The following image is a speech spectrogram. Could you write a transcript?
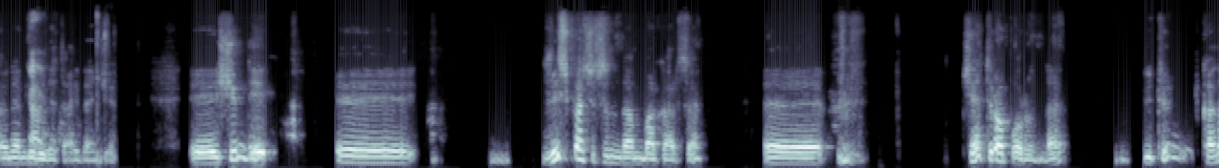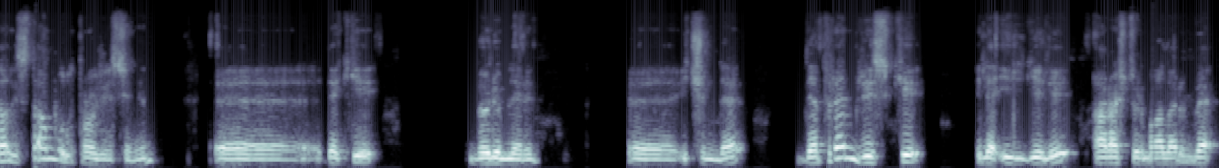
Önemli bir detay bence. E, şimdi e, risk açısından bakarsak e, chat raporunda bütün Kanal İstanbul projesinin e, deki bölümlerin e, içinde deprem riski ile ilgili araştırmaların ve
